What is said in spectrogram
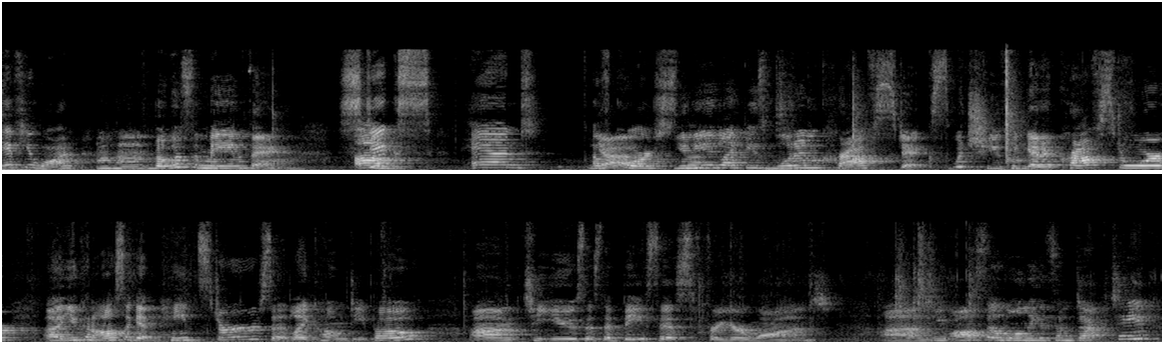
if you want, Mm-hmm. But what's the main thing? Sticks, and of yeah, course you the- need like these wooden craft sticks, which you can get at craft store. Uh, you can also get paint stirrers at like Home Depot um, to use as a basis for your wand. Um, you also will need some duct tape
